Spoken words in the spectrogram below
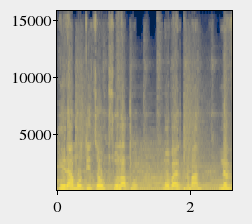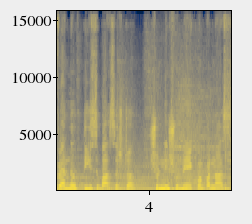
हिरा मोती चौक सोलापूर. मोबाईल क्रमांक नव्याण्णव तीस बासष्ट शून्य शून्य एकोणपन्नास.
